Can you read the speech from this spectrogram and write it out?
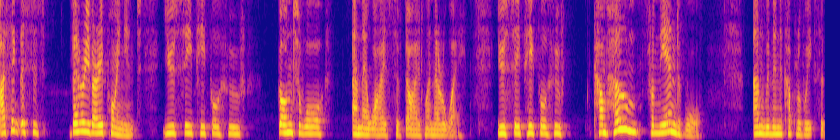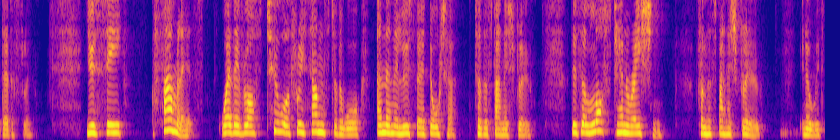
I think this is very, very poignant. You see people who've gone to war and their wives have died when they're away. You see people who've come home from the end of war and within a couple of weeks are dead of flu. You see families where they've lost two or three sons to the war and then they lose their daughter to the Spanish flu. There's a lost generation from the Spanish flu, you know, with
